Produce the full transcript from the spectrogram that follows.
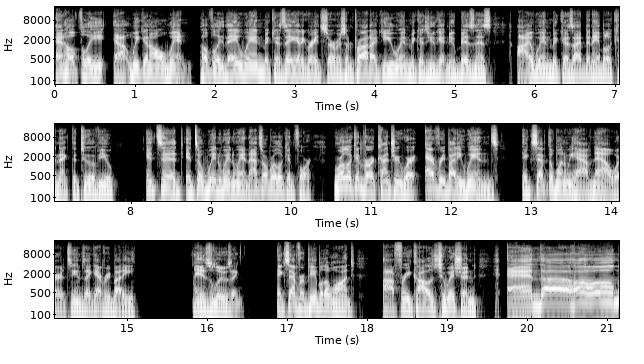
and hopefully uh, we can all win. Hopefully they win because they get a great service and product. You win because you get new business. I win because I've been able to connect the two of you. It's a it's a win-win-win. That's what we're looking for. We're looking for a country where everybody wins, except the one we have now, where it seems like everybody is losing, except for people that want uh, free college tuition and the home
